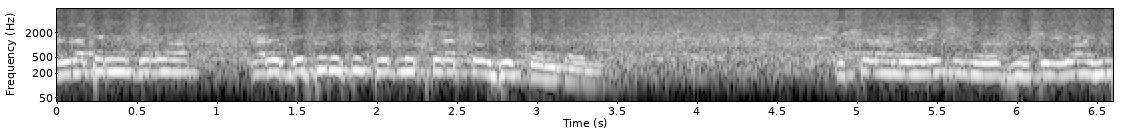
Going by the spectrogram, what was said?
আল্লাহ তালার জন্য আরও বেশি বেশি খেদমত করার তৌফিক দান করেন। আসসালামু আলাইকুম রহমতুল্লাহি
